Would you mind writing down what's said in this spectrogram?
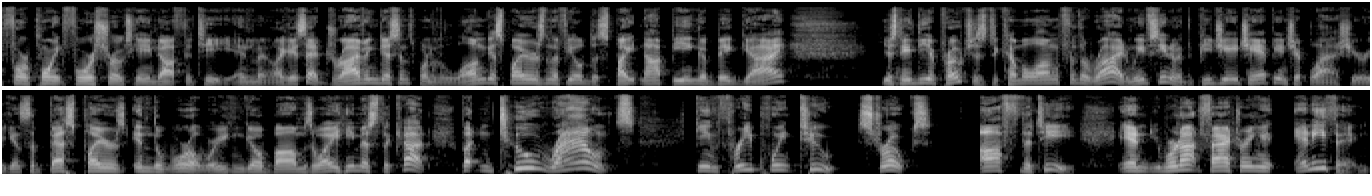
4.4 strokes gained off the tee. And like I said, driving distance, one of the longest players in the field, despite not being a big guy. You just need the approaches to come along for the ride. And we've seen him at the PGA Championship last year against the best players in the world, where you can go bombs away. He missed the cut, but in two rounds, gained 3.2 strokes off the tee. And we're not factoring anything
